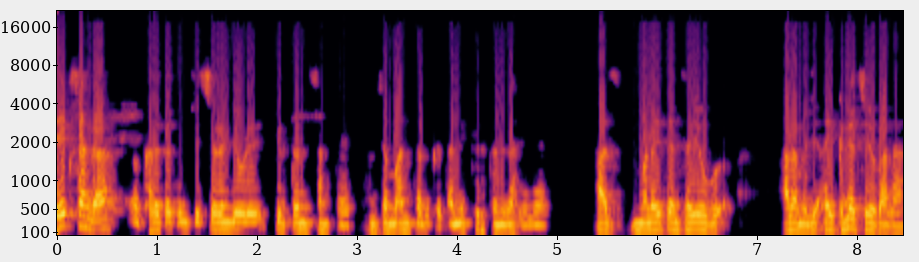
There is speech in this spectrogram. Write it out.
एक सांगा खरं तर तुमचे चिरंजीवळे कीर्तन सांगतायत आमच्या मान तालुक्यात अनेक कीर्तन झालेले आहेत आज मलाही त्यांचा योग आला म्हणजे ऐकण्याचा योग आला.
